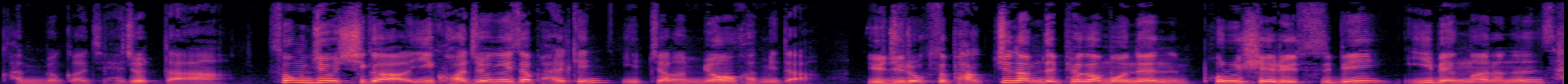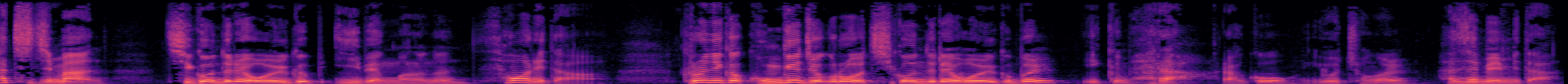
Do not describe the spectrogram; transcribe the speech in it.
간병까지 해줬다. 송지호 씨가 이 과정에서 밝힌 입장은 명확합니다. 유지록스 박주남 대표가 모는 포르쉐 류스비 200만 원은 사치지만 직원들의 월급 200만 원은 생활이다. 그러니까 공개적으로 직원들의 월급을 입금해라 라고 요청을 한 셈입니다.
